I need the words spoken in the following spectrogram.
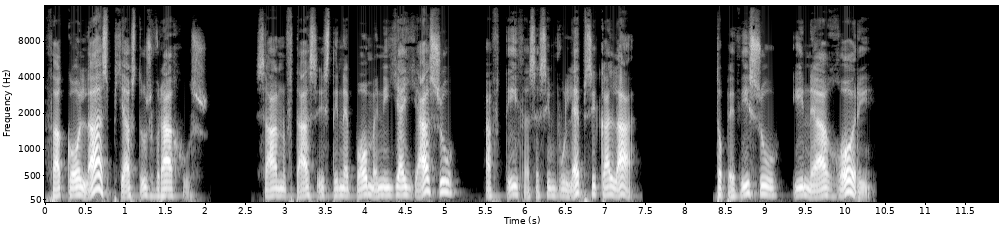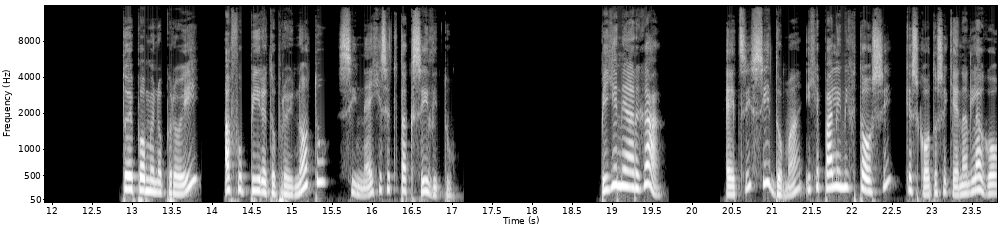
Θα κολλάς πια στους βράχους. Σαν φτάσεις στην επόμενη γιαγιά σου, αυτή θα σε συμβουλέψει καλά. Το παιδί σου είναι αγόρι. Το επόμενο πρωί, αφού πήρε το πρωινό του, συνέχισε το ταξίδι του. Πήγαινε αργά. Έτσι, σύντομα, είχε πάλι νυχτώσει και σκότωσε και έναν λαγό.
